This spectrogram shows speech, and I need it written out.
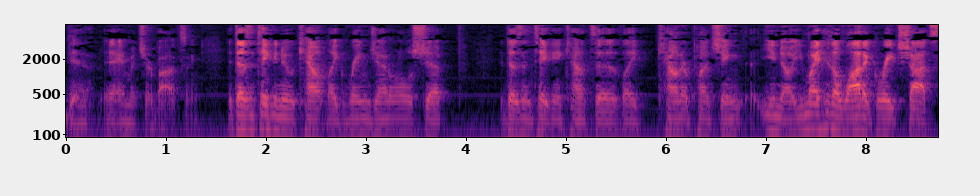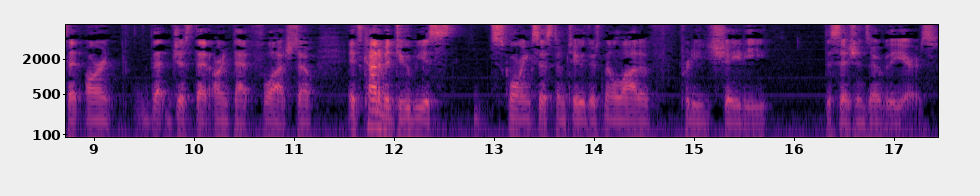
Yeah. in amateur boxing. It doesn't take into account like ring generalship. It doesn't take into account to like counter punching. You know, you might hit a lot of great shots that aren't that just that aren't that flush. So it's kind of a dubious scoring system too. There's been a lot of pretty shady decisions over the years.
